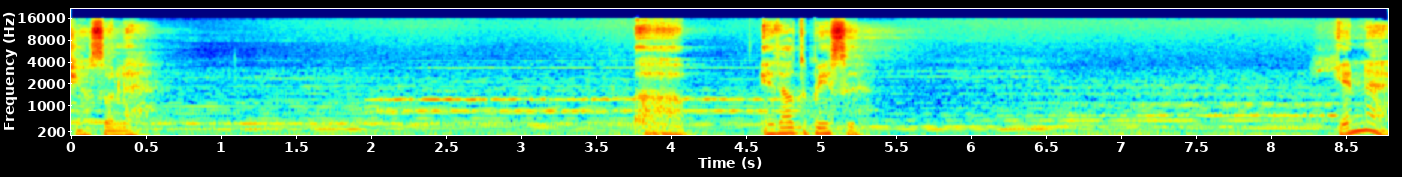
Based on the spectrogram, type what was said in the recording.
விஷயம் சொல்லு. ஏதாவது பேசு. என்ன?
